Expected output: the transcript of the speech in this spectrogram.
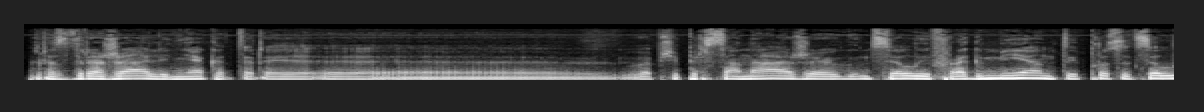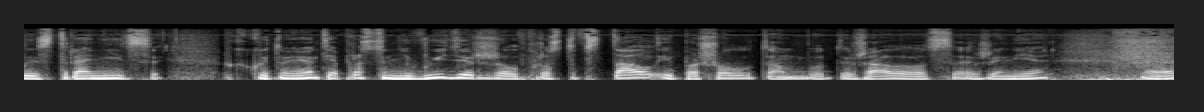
раздражали некоторые э, вообще персонажи, целые фрагменты, просто целые страницы. В какой-то момент я просто не выдержал, просто встал и пошел там вот жаловаться жене. Э,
